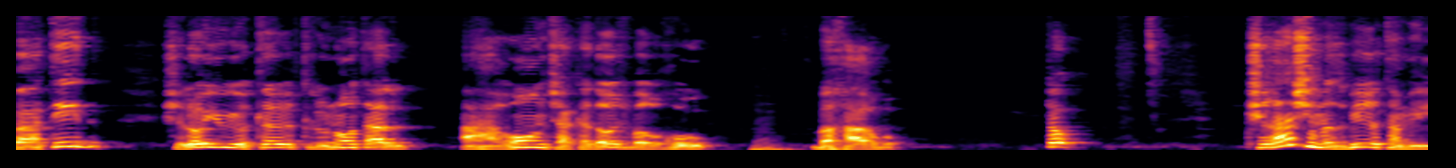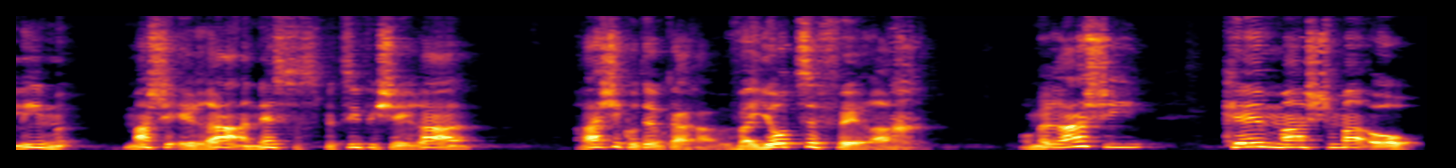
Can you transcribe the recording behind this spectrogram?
בעתיד שלא יהיו יותר תלונות על אהרון שהקדוש ברוך הוא בחר בו. טוב, כשרש"י מסביר את המילים, מה שאירע, הנס הספציפי שאירע, רש"י כותב ככה, ויוצא פרח, אומר רש"י, כמשמעו.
